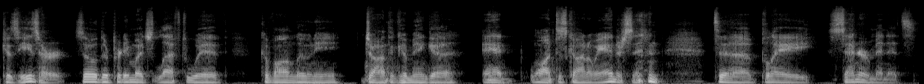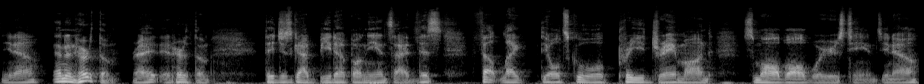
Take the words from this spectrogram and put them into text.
because he's hurt. So they're pretty much left with Kevon Looney, Jonathan Kuminga, and Juan Toscano Anderson to play center minutes, you know? And it hurt them, right? It hurt them. They just got beat up on the inside. This felt like the old school pre Draymond small ball Warriors teams, you know?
